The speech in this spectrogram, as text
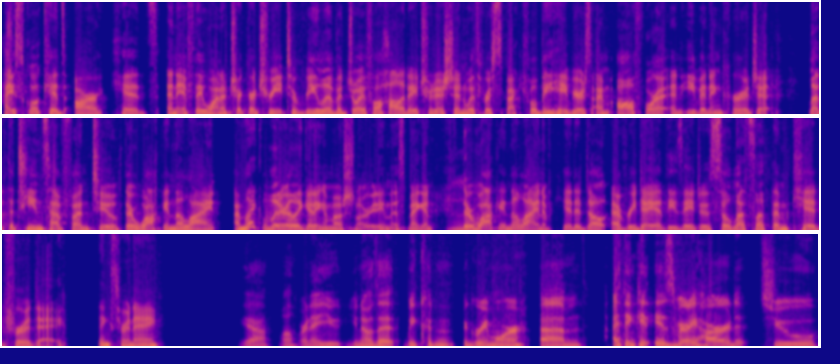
High school kids are kids, and if they want to trick or treat to relive a joyful holiday tradition with respectful behaviors, I'm all for it and even encourage it. Let the teens have fun too. They're walking the line. I'm like literally getting emotional reading this, Meagan. They're walking the line of kid adult every day at these ages, so let's let them kid for a day. Thanks, Renee. Yeah. Well, Renee, you you know that we couldn't agree more. Um, I think it is very hard to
